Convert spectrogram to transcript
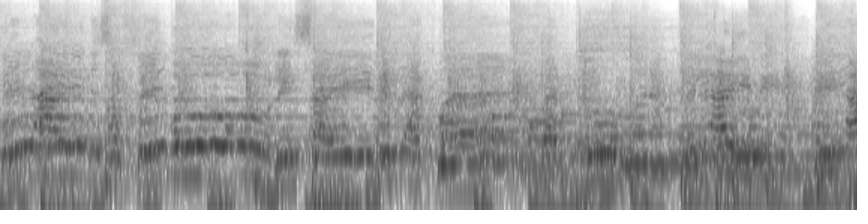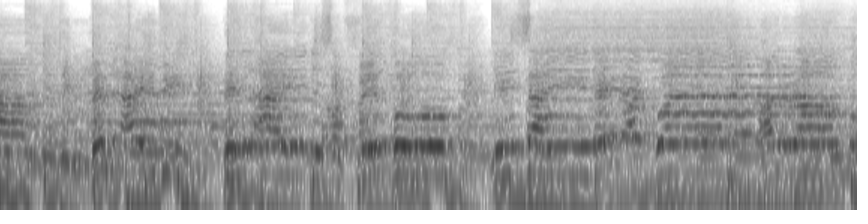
بالأيدي صفقوا لسيد الأكوان. غنوا بالأيدي بالأيدي بالأيدي صفقوا لسيد الأكوان. الرب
